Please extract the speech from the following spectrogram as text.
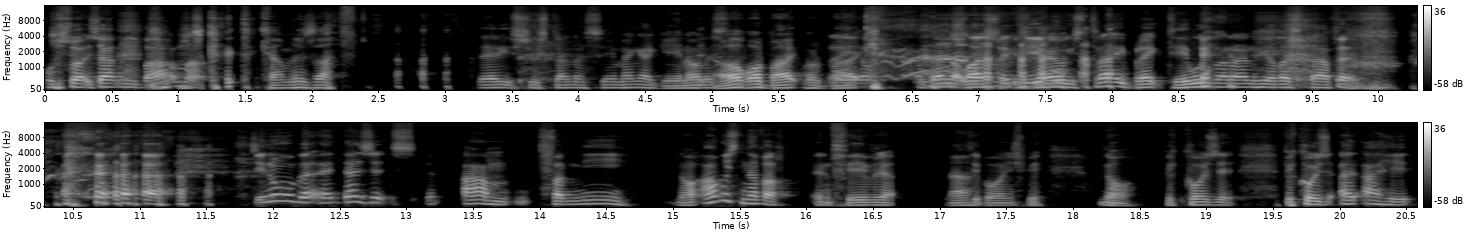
Well, so is that me batter? just kick the cameras off. Derek's just done the same thing again, honestly. Oh, we're back. We're Right, back. He done it last week as well. He's trying to break tables around here, this stuff. Do you know? But it does. It's um for me. No, I was never in favour of it. Nah. To be honest with you, no, because it because I, I hate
